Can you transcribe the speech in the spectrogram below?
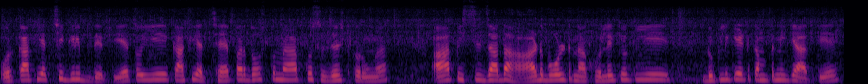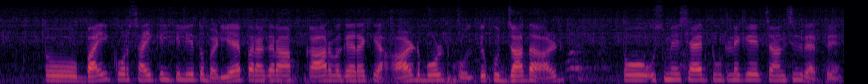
और काफ़ी अच्छी ग्रिप देती है तो ये काफ़ी अच्छा है। पर दोस्तों, मैं आपको सजेस्ट करूँगा आप इससे ज़्यादा हार्ड बोल्ट ना खोलें, क्योंकि ये डुप्लीकेट कंपनी की आती है। तो बाइक और साइकिल के लिए तो बढ़िया है, पर अगर आप कार वगैरह के हार्ड बोल्ट खोलते हो, कुछ ज़्यादा हार्ड तो उसमें शायद टूटने के चांसेस रहते हैं।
